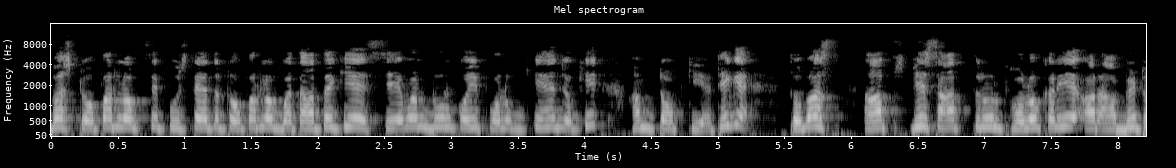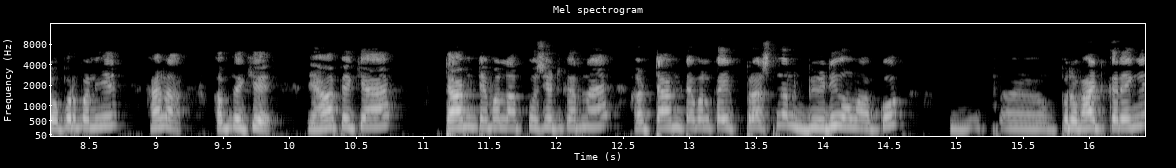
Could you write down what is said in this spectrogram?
बस टॉपर लोग से पूछते हैं तो टॉपर लोग बताते हैं कि सेवन रूल को ही फॉलो किए हैं जो कि हम टॉप किए ठीक है? तो बस आप भी सात रूल फॉलो करिए और आप भी टॉपर बनिए, है ना? अब देखिए, यहाँ पे क्या है? टाइम टेबल आपको सेट करना है और टाइम टेबल का एक पर्सनल वीडियो हम आपको प्रोवाइड करेंगे।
